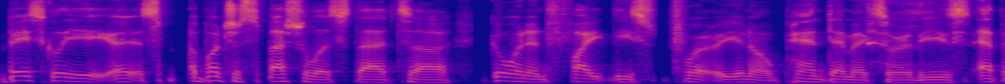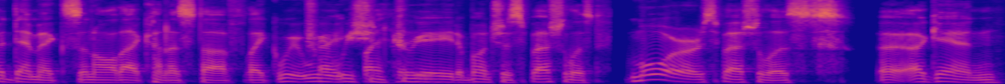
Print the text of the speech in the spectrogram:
Uh, basically, a, bunch of specialists that uh, go in and fight these, for, you know, pandemics or these epidemics and all that kind of stuff. Like we we, we should create a bunch of specialists, more specialists uh, again,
